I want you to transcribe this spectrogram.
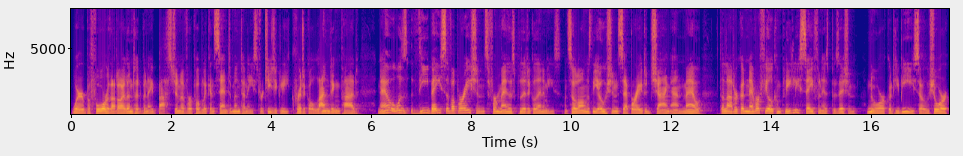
Where before that island had been a bastion of Republican sentiment and a strategically critical landing pad, now it was the base of operations for Mao's political enemies, and so long as the ocean separated Chiang and Mao, the latter could never feel completely safe in his position, nor could he be so sure,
